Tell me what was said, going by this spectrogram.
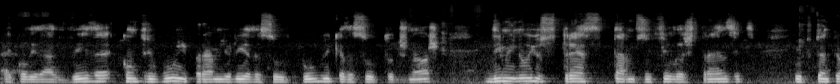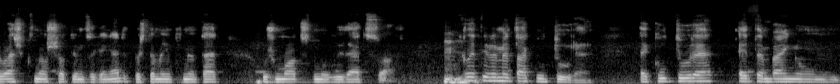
a qualidade de vida, contribui para a melhoria da saúde pública, da saúde de todos nós, diminui o stress de estarmos em filas de trânsito e, portanto, eu acho que nós só temos a ganhar e depois também implementar os modos de mobilidade suave. Uhum. Relativamente à cultura, a cultura é também um,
